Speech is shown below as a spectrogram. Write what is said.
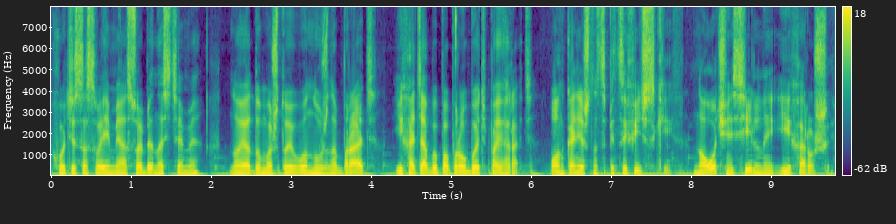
Хоть и со своими особенностями, но я думаю, что его нужно брать и хотя бы попробовать поиграть. Он, конечно, специфический, но очень сильный и хороший.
